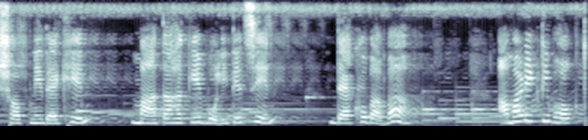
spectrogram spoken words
স্বপ্নে দেখেন মা তাহাকে বলিতেছেন, দেখো বাবা, আমার একটি ভক্ত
